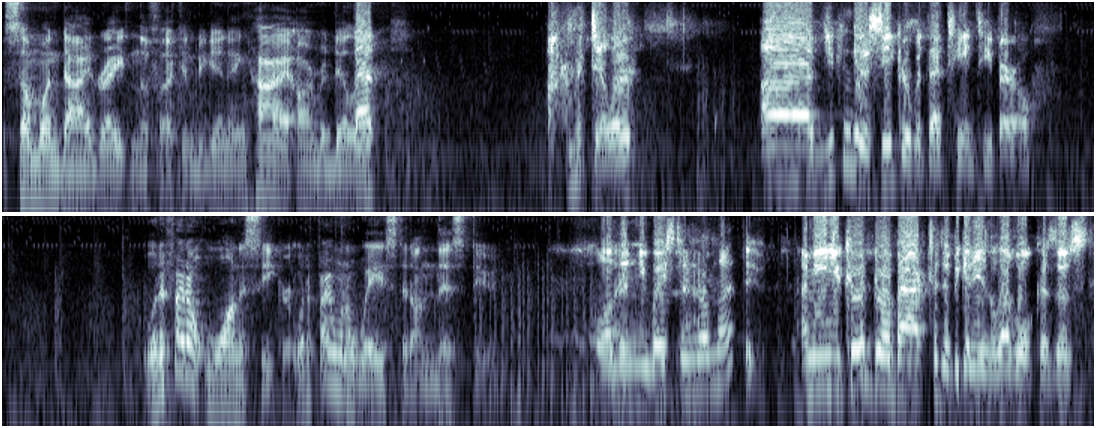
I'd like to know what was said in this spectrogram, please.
Someone died right in the fucking beginning. Hi, Armadillo. That armadillo. Uh, you can get a secret with that TNT barrel. What if I don't want a secret? What if I want to waste it on this dude? Well, then you wasted it on that dude. I mean, you could go back to the beginning of the level because those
